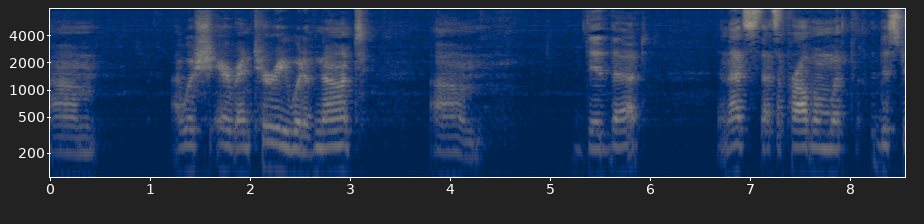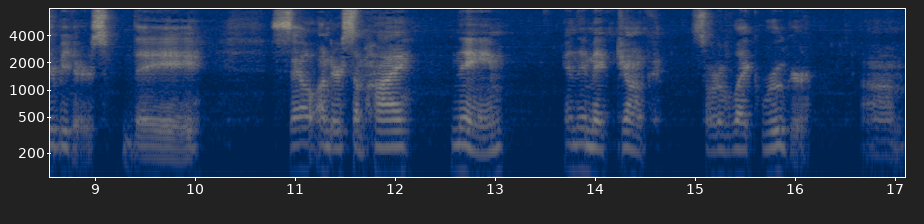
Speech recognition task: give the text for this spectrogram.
Um, I wish Air Venturi would have not um, did that. And that's that's a problem with distributors. They sell under some high name and they make junk sort of like Ruger. Um,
